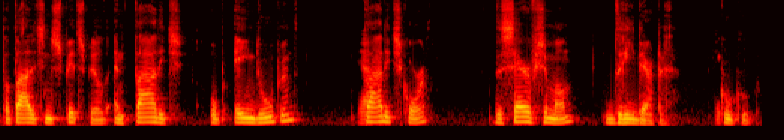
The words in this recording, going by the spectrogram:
dat Tadic in de spits speelt. En Tadic op één doelpunt. Ja. Tadic scoort. De Servische man, 3,30. Ik- Koekoek.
